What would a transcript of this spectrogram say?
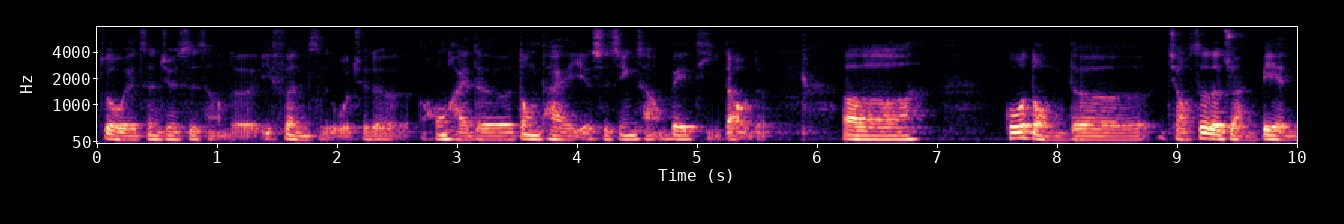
作为证券市场的一份子，我觉得红海的动态也是经常被提到的。呃，郭董的角色的转变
